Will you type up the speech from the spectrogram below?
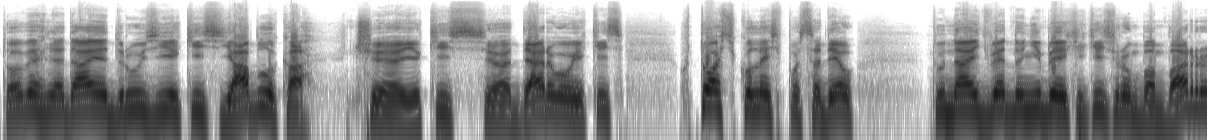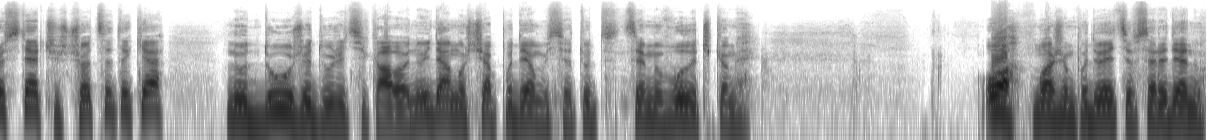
То виглядає, друзі, якісь яблука чи якесь е, дерево, якесь хтось колись посадив Тут навіть видно, ніби як якийсь ромбамбар росте, чи що це таке. Ну дуже-дуже цікаво. Ну йдемо ще подивимося тут цими вуличками. О, можемо подивитися всередину.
